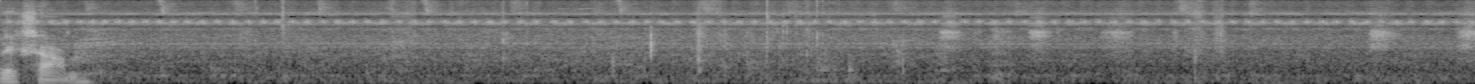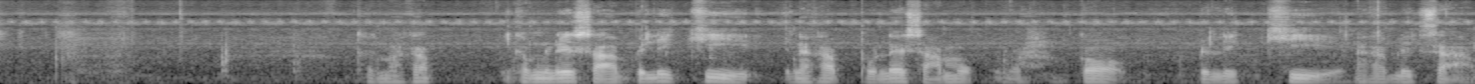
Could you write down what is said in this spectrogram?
เลขสามถัดมาครับคำนวณได้สามเป็นเลขขี้นะครับ ผลได้สามหกก็เป็นเลขขี้นะครับ เลขสาม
